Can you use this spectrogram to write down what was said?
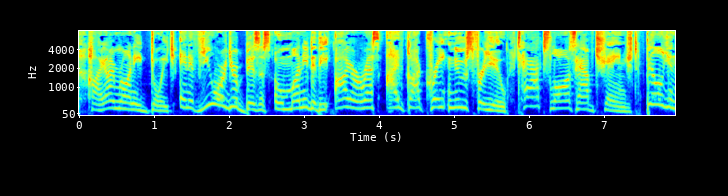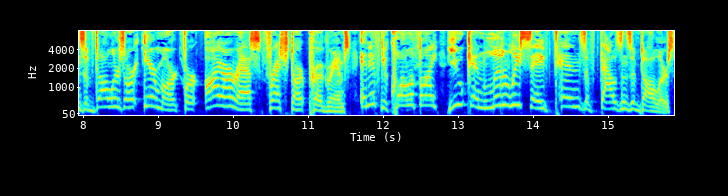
Hi, I'm Roni Deutch, and if you or your business owe money to the IRS, I've got great news for you. Tax laws have changed. Billions of dollars are earmarked for IRS Fresh Start programs, and if you qualify, you can literally save tens of thousands of dollars.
